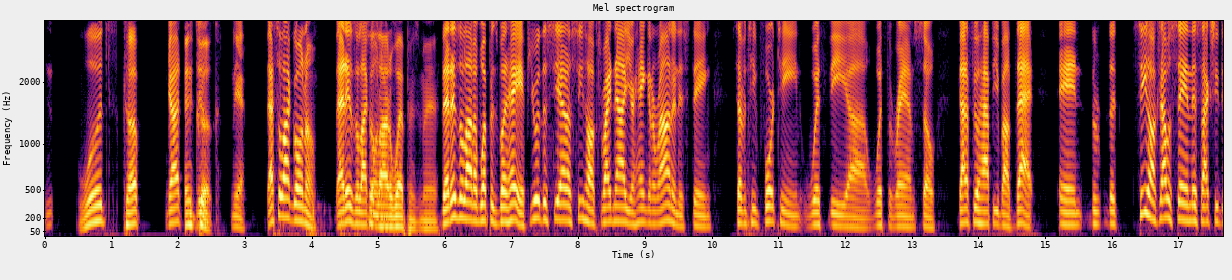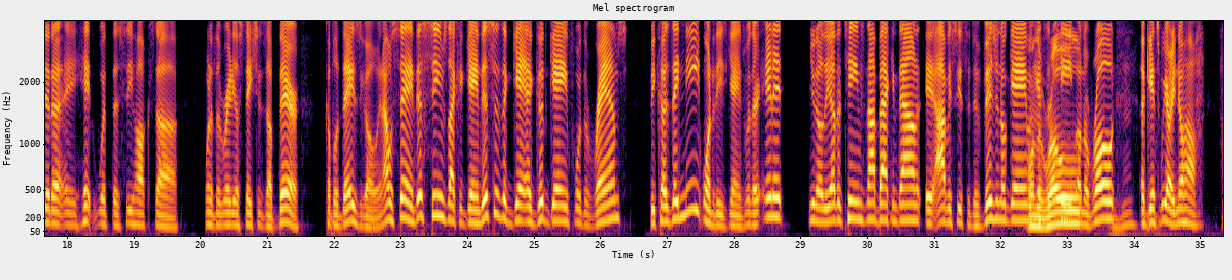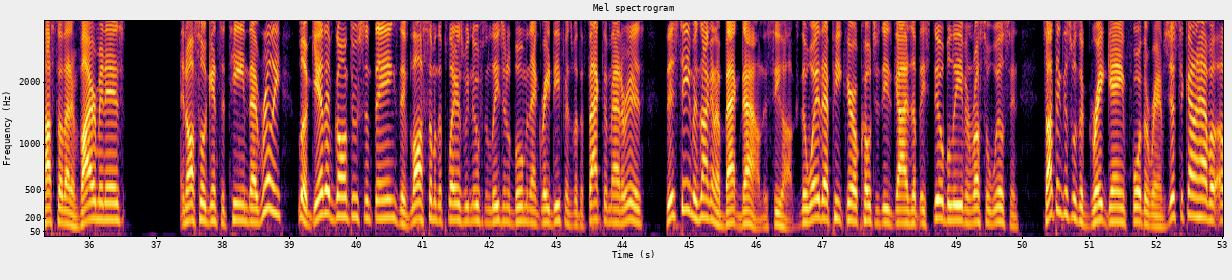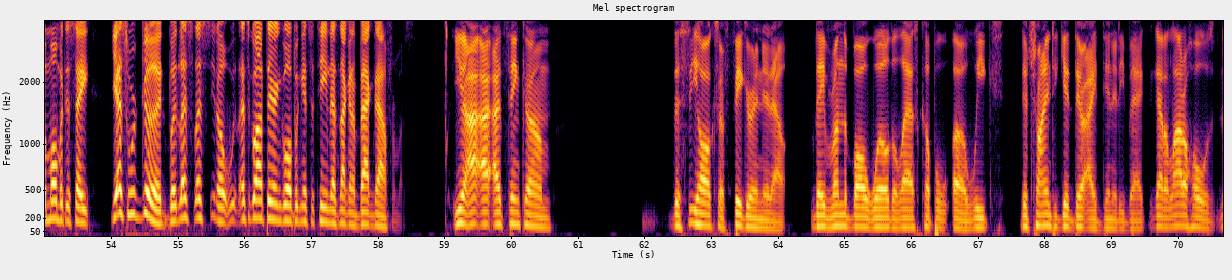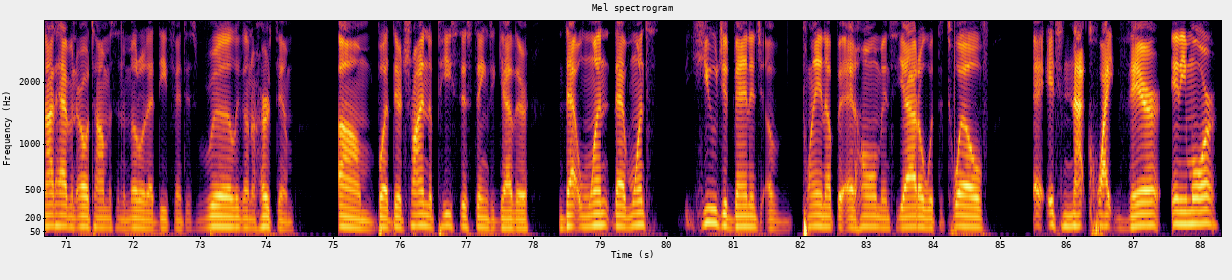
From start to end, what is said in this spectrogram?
Woods, Kupp, Got to and do. Cook. Yeah, that's a lot going on. That is a lot That's a lot on. of weapons, man. That is a lot of weapons. But hey, if you're the Seattle Seahawks right now, you're hanging around in this thing 17-14 with the uh, with the Rams. So got to feel happy about that. And the the Seahawks, I was saying this. I actually did a, a hit with the Seahawks, uh, one of the radio stations up there a couple of days ago, and I was saying this seems like a game. This is a ga- a good game for the Rams because they need one of these games where they're in it. You know, the other team's not backing down. It, obviously, it's a divisional game On the against a team road. on the road Mhm. against. We already know how hostile that environment is and also against a team that really look, yeah, they've gone through some things. They've lost some of the players we knew from the Legion of Boom and that great defense. But the fact of the matter is, this team is not going to back down. The Seahawks, the way that Pete Carroll coaches these guys up, they still believe in Russell Wilson. So I think this was a great game for the Rams, just to kind of have a, a moment to say, yes, we're good, but let's let's you know let's go out there and go up against a team that's not going to back down from us. Yeah, I, I, think um, the Seahawks are figuring it out. They've run the ball well the last couple uh, weeks. They're trying to get their identity back. They got a lot of holes. Not having Earl Thomas in the middle of that defense is really going to hurt them. Um, but they're trying to piece this thing together. That one, that once huge advantage of playing up at home in Seattle with the twelve, it's not quite there anymore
